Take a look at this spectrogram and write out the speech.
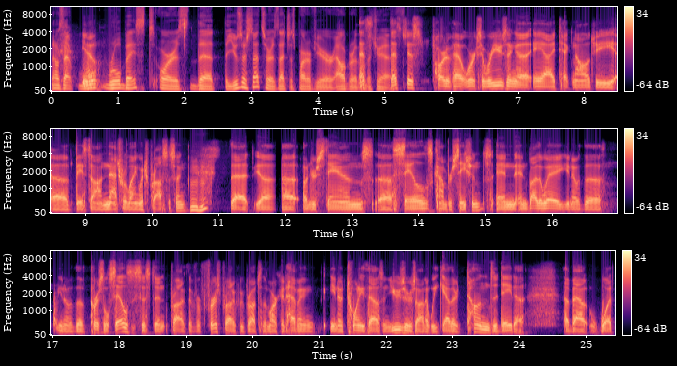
Now, is that rule, rule based, or is that the user sets, or is that just part of your algorithm that you have? That's just part of how it works. So we're using a AI technology uh, based on natural language processing. Mm-hmm that uh, uh, understands uh, sales conversations. And and by the way, you know the you know the personal sales assistant product, the first product we brought to the market, having you know twenty thousand users on it, we gathered tons of data about what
